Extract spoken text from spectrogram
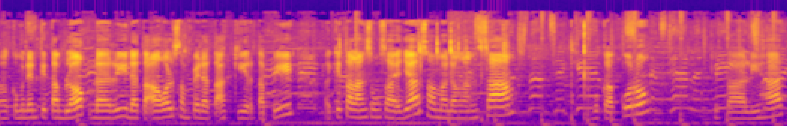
uh, kemudian kita blok dari data awal sampai data akhir. Tapi uh, kita langsung saja sama dengan sum buka kurung. Kita lihat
